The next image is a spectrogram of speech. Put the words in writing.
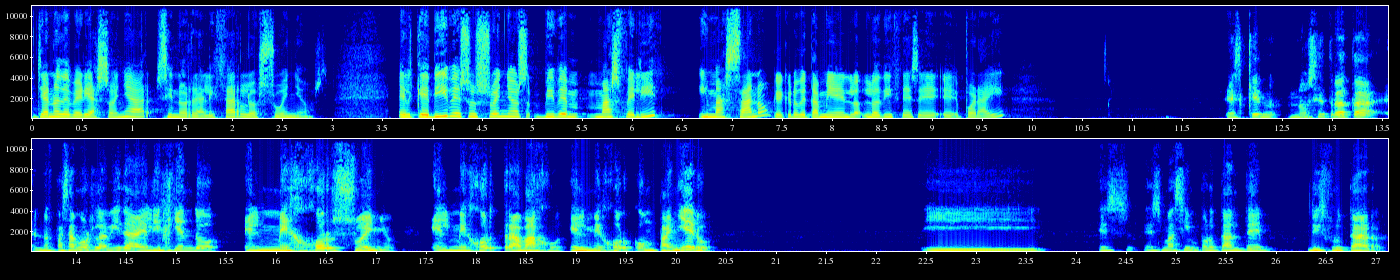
ya no deberías soñar, sino realizar los sueños. El que vive sus sueños vive más feliz y más sano, que creo que también lo, dices eh, eh, por ahí. Es que no, se trata, nos pasamos la vida eligiendo el mejor sueño, el mejor trabajo, el mejor compañero y es, más importante disfrutar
